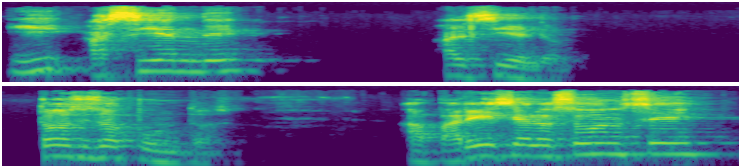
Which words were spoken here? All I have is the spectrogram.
y asciende al cielo. Todos esos puntos. Aparece a los once,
